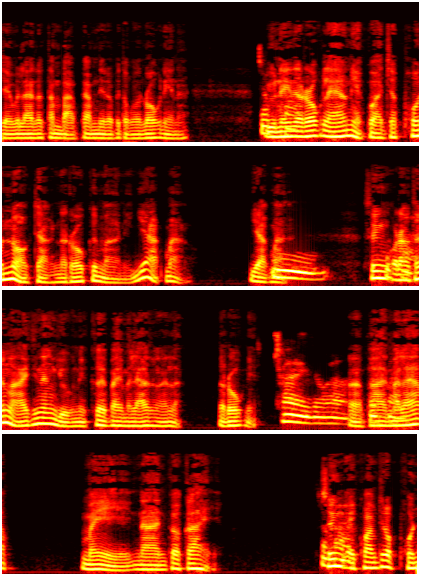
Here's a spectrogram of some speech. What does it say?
ใจเวลาเราทำบาปกรรมเนี่ยเราไปตกนรกเนี่ยนะเจ้าอยู่ในค่ะนรกแล้วเนี่ยกว่าจะพ้นออกจากนรกขึ้นมาเนี่ยยากมาก ยากมากอืมซึ่งเจ้าค่ะเราทั้งหลายที่นั่งอยู่เนี่ยเคยไปมาแล้วทั้งนั้นแหละนรกเนี่ย ใช่เจ้าค่ะอ่าผ่านมาแล้ว ไม่นานก็ใกล้เจ้าค่ะซึ่งไอ้ความที่เราพ้น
